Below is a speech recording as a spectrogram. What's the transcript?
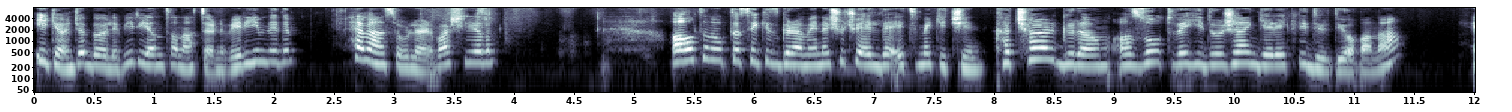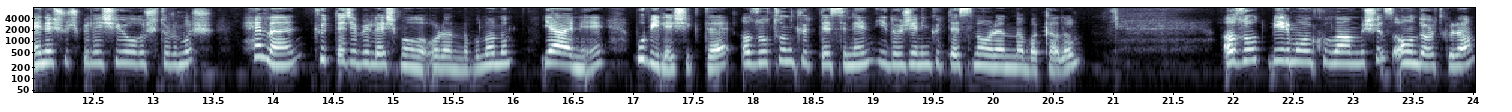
İlk önce böyle bir yanıt anahtarını vereyim dedim. Hemen sorulara başlayalım. 6.8 gram NH3 elde etmek için kaçar gram azot ve hidrojen gereklidir diyor bana. NH3 bileşiği oluşturmuş. Hemen kütlece birleşme oranını bulalım. Yani bu bileşikte azotun kütlesinin hidrojenin kütlesine oranına bakalım. Azot 1 mol kullanmışız 14 gram.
